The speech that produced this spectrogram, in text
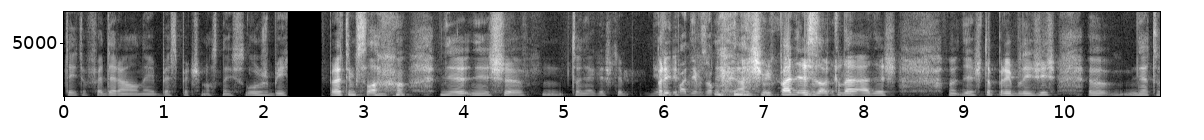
tejto federálnej bezpečnostnej služby. Predtým Slavo, ne, než hm, to nejak ešte... Pri... Než z okna, ja. než vypadneš z okna a než, než to priblížiš. Eh, mňa to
